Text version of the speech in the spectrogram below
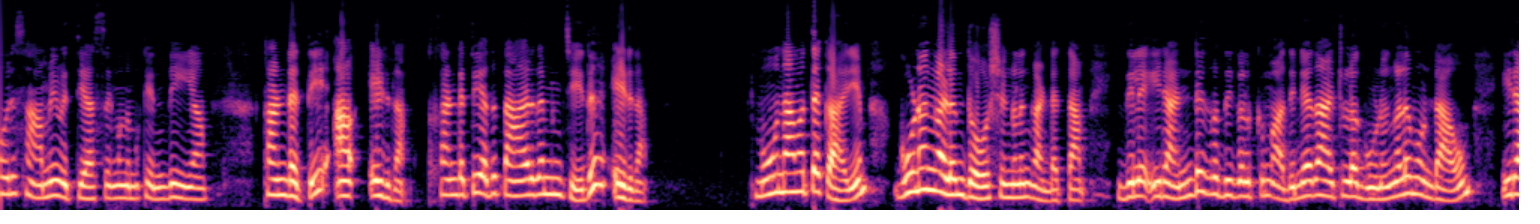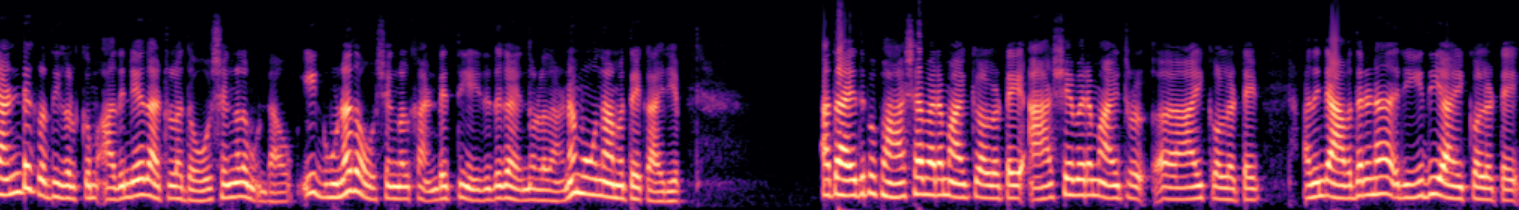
ഒരു സാമ്യ വ്യത്യാസങ്ങൾ നമുക്ക് എന്ത് ചെയ്യാം? കണ്ടെത്തി എഴുതാം. കണ്ടെത്തി അത് താരതമ്യം ചെയ്ത് എഴുതാം. മൂന്നാമത്തെ കാര്യം ഗുണങ്ങളും ദോഷങ്ങളും കണ്ടെത്താം. ഇതിലെ ഈ രണ്ട് കൃതികൾക്കും അതിന്റേതായിട്ടുള്ള ഗുണങ്ങളും ഉണ്ടാവും. ഈ രണ്ട് കൃതികൾക്കും അതിന്റേതായിട്ടുള്ള ദോഷങ്ങളും ഉണ്ടാവും. ഈ ഗുണദോഷങ്ങൾ കണ്ടെത്തി എഴുതുക എന്നുള്ളതാണ് മൂന്നാമത്തെ കാര്യം. അതായത് ഇപ്പോൾ ഭാഷാപരമായിക്കൊള്ളട്ടെ ആശയപരമായിട്ട് ആയിക്കൊള്ളട്ടെ അതിന്റെ അവതരണ രീതി ആയിക്കൊള്ളട്ടെ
